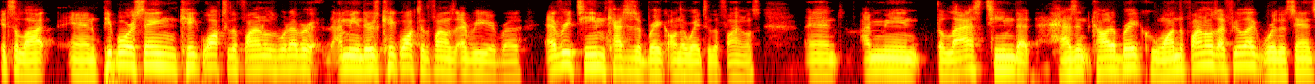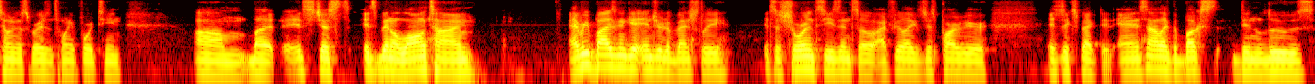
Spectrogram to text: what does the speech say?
it's a lot. And people are saying cakewalk to the finals, whatever. I mean, there's cakewalk to the finals every year, bro. Every team catches a break on their way to the finals. And I mean, the last team that hasn't caught a break who won the finals, I feel like, were the San Antonio Spurs in 2014. Um, but it's just it's been a long time. Everybody's gonna get injured eventually. It's a shortened season, so I feel like it's just part of your it's expected. And it's not like the Bucks didn't lose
